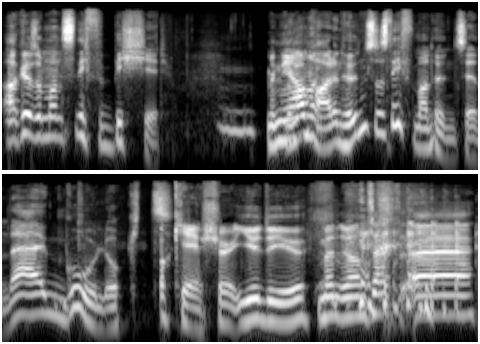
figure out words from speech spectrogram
akkurat som man sniffer bikkjer. Men Når man har en hund, så sniffer man hunden sin. Det er godlukt. OK, sure, you do you. Men uansett, eh,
